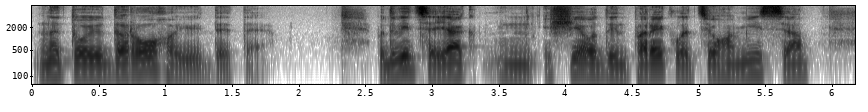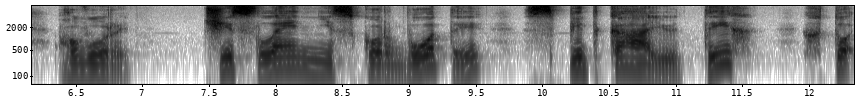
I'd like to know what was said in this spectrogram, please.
не тою дорогою йдете. Подивіться, як ще один переклад цього місця говорить: численні скорботи спіткають тих, хто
